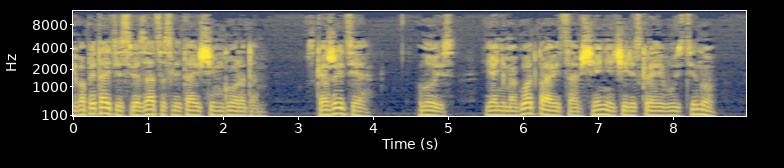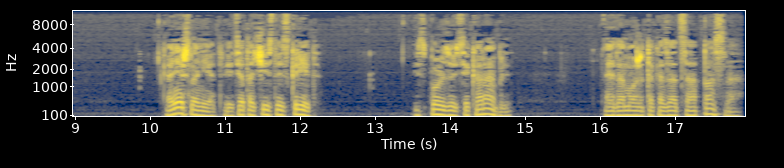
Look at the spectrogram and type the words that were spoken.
И попытайтесь связаться с летающим городом. Скажите, Луис, я не могу отправить сообщение через краевую стену. Конечно нет, ведь это чистый скрит. Используйте корабль. Это может оказаться опасно.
